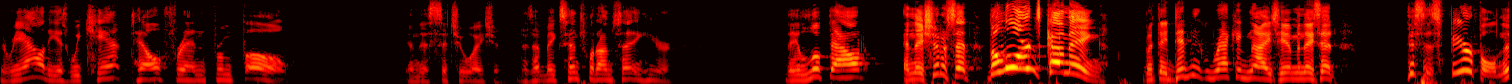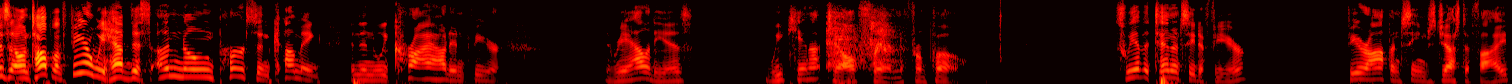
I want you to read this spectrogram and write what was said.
The reality is, we can't tell friend from foe in this situation. Does that make sense what I'm saying here? They looked out and they should have said, The Lord's coming! But they didn't recognize him and they said, This is fearful. And this, on top of fear, we have this unknown person coming. And then we cry out in fear. The reality is, we cannot tell friend from foe. So we have a tendency to fear. Fear often seems justified.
